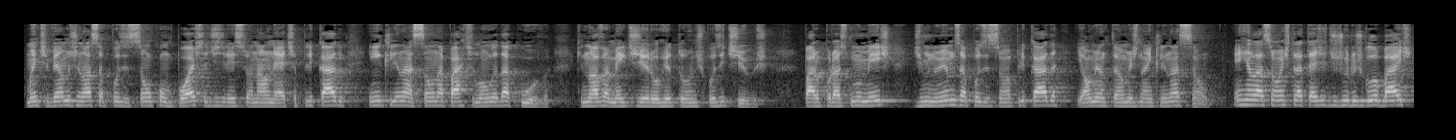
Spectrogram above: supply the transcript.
mantivemos nossa posição composta de direcional net aplicado e inclinação na parte longa da curva, que novamente gerou retornos positivos. Para o próximo mês, diminuímos a posição aplicada e aumentamos na inclinação. Em relação à estratégia de juros globais,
